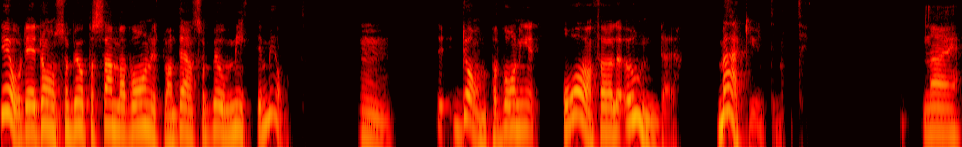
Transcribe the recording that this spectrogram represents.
Jo, det är de som bor på samma våningsplan, den som bor mitt emot. Mm. De på våningen ovanför eller under märker ju inte någonting. Nej,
